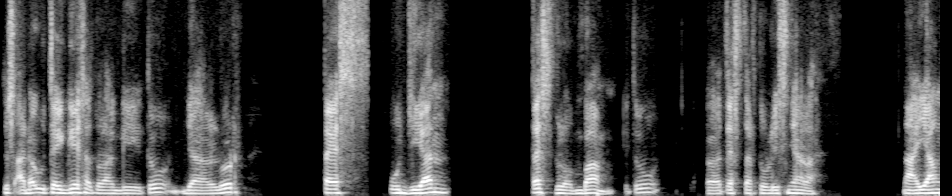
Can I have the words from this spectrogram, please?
Terus ada UTG satu lagi itu jalur tes ujian tes gelombang. Itu eh, tes tertulisnya lah. Nah, yang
